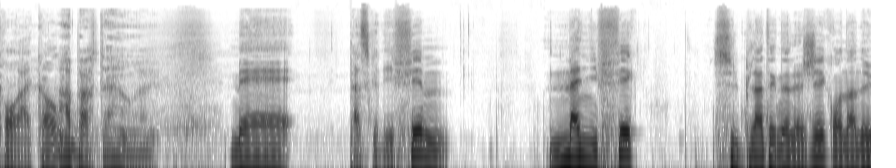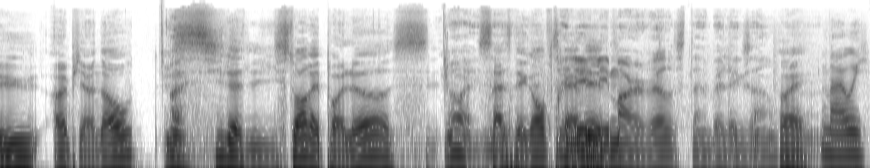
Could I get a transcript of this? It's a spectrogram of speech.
qu'on raconte. En partant, oui. Mais parce que des films magnifiques sur le plan technologique, on en a eu un puis un autre. Ouais. Si l'histoire n'est pas là, si- Ouais, ça se dégonfle très les, vite. les Marvel, c'est un bel exemple. Ouais. Bah oui.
